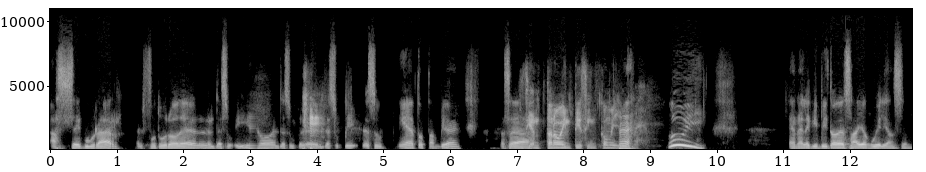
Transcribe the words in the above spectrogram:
asegurar el futuro de él, el de su hijo, el de, su, de, de sus nietos también. O sea, 195 millones. Uy, en el equipito de Zion Williamson.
